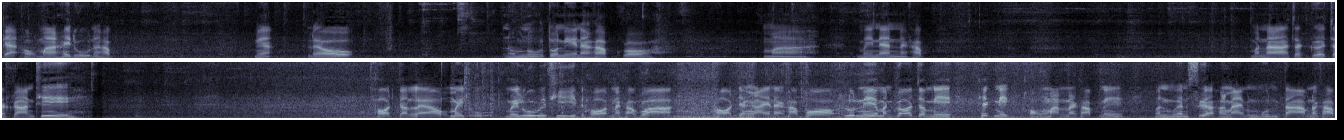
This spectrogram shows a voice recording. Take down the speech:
แกะออกมาให้ดูนะครับ เนี่ยแล้วนมหนูตัวนี้นะครับก็มาไม่แน่นนะครับ มันน่าจะเกิดจากการที่ ถอดกันแล้วไม่รู้ไม่รู้วิธีถอดนะครับว่าถอดยังไงนะครับ เพราะรุ่นนี้มันก็จะมีเทคนิคของมันนะครับนี่มันเหมือนเสื้อข้างในมันหมุนตามนะครับ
